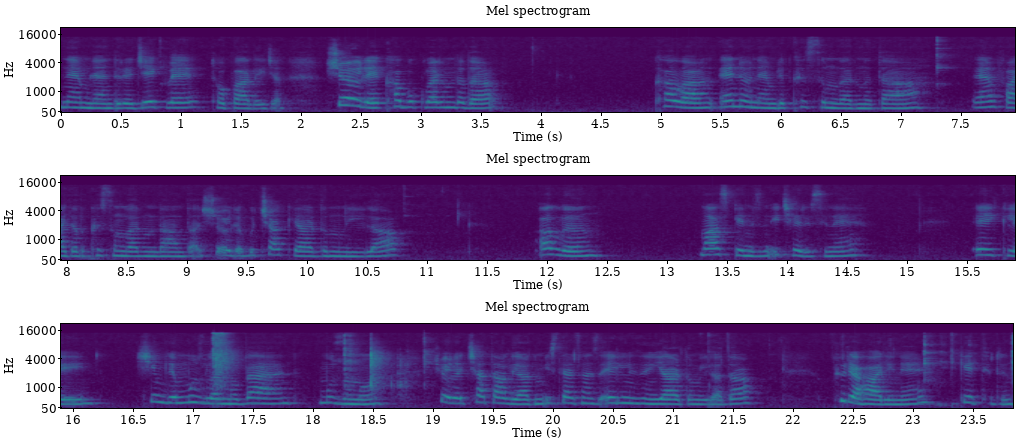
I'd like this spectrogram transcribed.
nemlendirecek ve toparlayacak. Şöyle kabuklarında da kalan en önemli kısımlarını da en faydalı kısımlarından da şöyle bıçak yardımıyla alın maskenizin içerisine ekleyin. Şimdi muzlarımı ben muzumu şöyle çatal yardım isterseniz elinizin yardımıyla da püre haline getirin.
